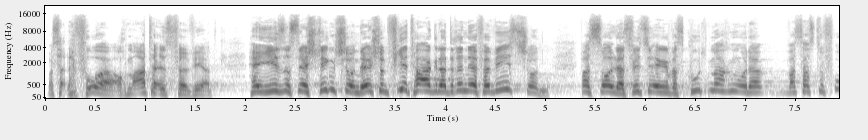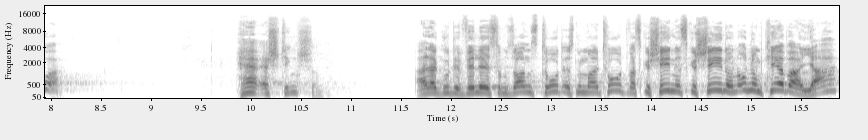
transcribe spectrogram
Was hat er vor? Auch Martha ist verwehrt. Hey, Jesus, der stinkt schon, der ist schon vier Tage da drin, der verwest schon. Was soll das? Willst du irgendwas gut machen oder was hast du vor? Herr, er stinkt schon. Aller gute Wille ist umsonst, Tod ist nun mal tot. Was geschehen ist geschehen und unumkehrbar. Ja?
